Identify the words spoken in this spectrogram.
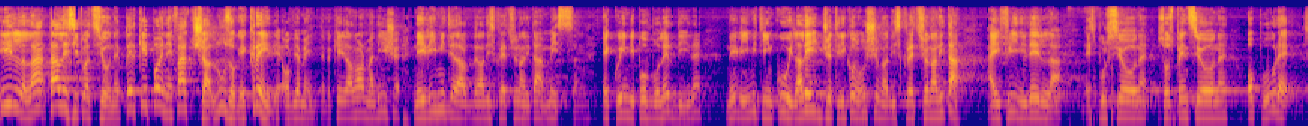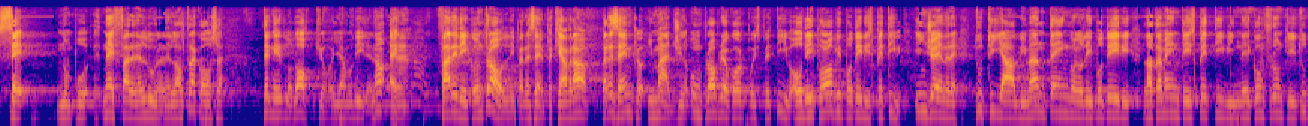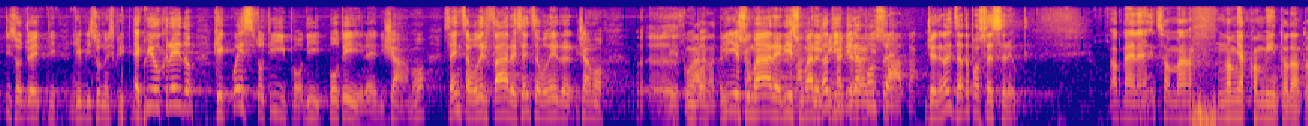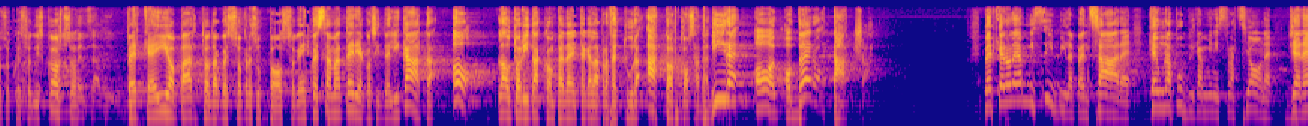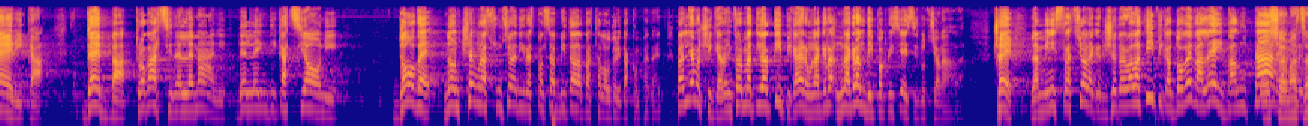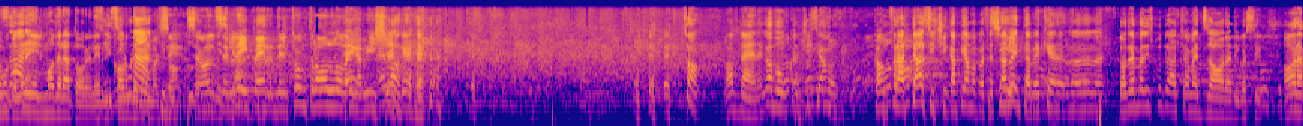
il, la, tale situazione perché poi ne faccia l'uso che crede, ovviamente, perché la norma dice nei limiti della, della discrezionalità ammessa e quindi può voler dire nei limiti in cui la legge ti riconosce una discrezionalità ai fini della espulsione, sospensione, oppure se non può né fare né l'una né l'altra cosa, tenerlo d'occhio, vogliamo dire, no? Ecco fare dei controlli, per esempio, perché avrà, per esempio, immagino, un proprio corpo ispettivo o dei propri poteri ispettivi. In genere tutti gli albi mantengono dei poteri latamente ispettivi nei confronti di tutti i soggetti che vi sono iscritti. Ecco, io credo che questo tipo di potere, diciamo, senza voler fare, senza voler, diciamo, eh, riesumare, la tipica, riesumare, riesumare la tipica, la tipica generalizzata. Possa, generalizzata possa essere utile. Va bene, insomma, non mi ha convinto tanto su questo discorso perché io parto da questo presupposto che in questa materia così delicata o l'autorità competente che è la prefettura ha qualcosa da dire o, ovvero taccia. Perché non è ammissibile pensare che una pubblica amministrazione generica debba trovarsi nelle mani delle indicazioni dove non c'è un'assunzione di responsabilità da parte dell'autorità competente. Parliamoci chiaro, l'informativa tipica era una, gra una grande ipocrisia istituzionale. Cioè l'amministrazione che riceveva la tipica doveva lei valutare. Professore Mazzamuto, lei è il moderatore, le sì, ricordo sì, attimo, che sì, se, se lei perde il controllo, lei eh, capisce eh, che. Insomma, va bene, comunque ci siamo. Con Frattasi ci capiamo perfettamente perché eh, potremmo discutere altre mezz'ora di questi. Ora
